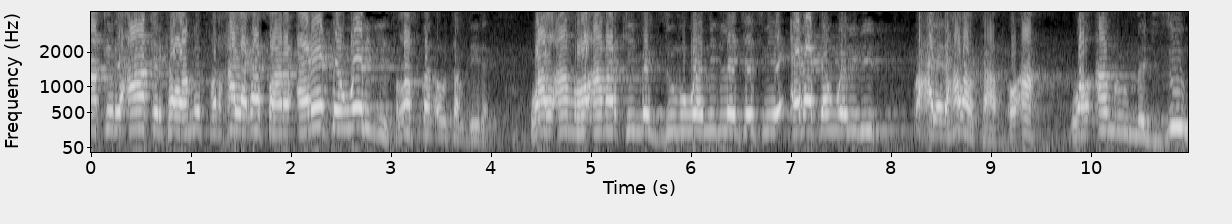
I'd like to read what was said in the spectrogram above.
aakiri aakirka waa mid fadxa laga saaro. Abadan weligiis lafdan ow taqdiiran walamru amarkii majzuumu waa mid la jasmiyey. Abadan weligiis waxaa la yidhi hadalkaas oo ah walamru majzuum.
